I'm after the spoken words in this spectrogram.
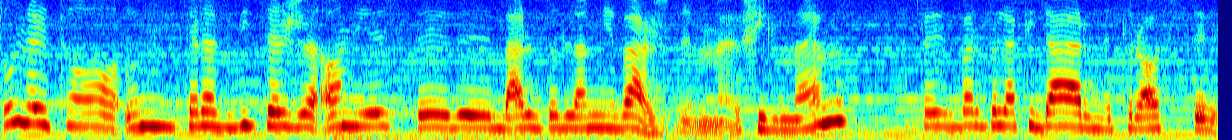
Tunel to teraz widzę, że on jest y, bardzo dla mnie ważnym filmem. To jest bardzo lapidarny, prosty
